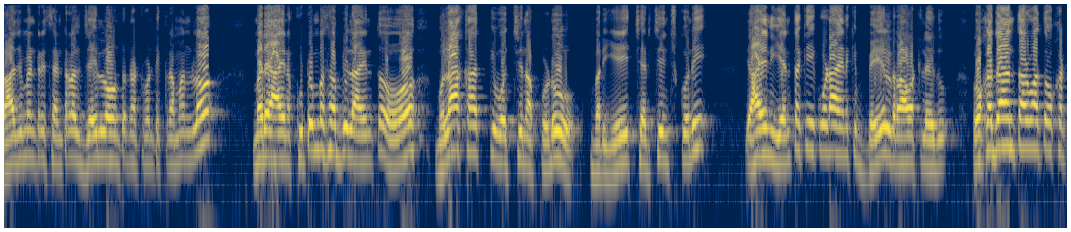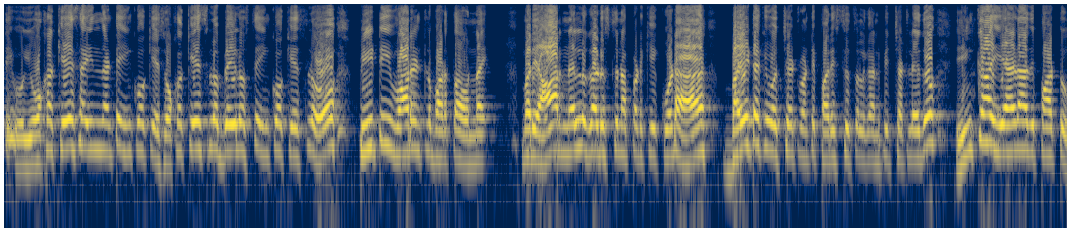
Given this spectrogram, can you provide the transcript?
రాజమండ్రి సెంట్రల్ జైల్లో ఉంటున్నటువంటి క్రమంలో మరి ఆయన కుటుంబ సభ్యులు ఆయనతో ములాఖాత్కి వచ్చినప్పుడు మరి ఏ చర్చించుకుని ఆయన ఎంతకీ కూడా ఆయనకి బెయిల్ రావట్లేదు. ఒకదాని తర్వాత ఒకటి ఒక కేసు అయిందంటే ఇంకో కేసు ఒక కేసులో బెయిల్ వస్తే ఇంకో కేసులో పీటీ వారెంట్లు పడతా ఉన్నాయి. మరి ఆరు నెలలు గడుస్తున్నప్పటికీ కూడా బయటకి వచ్చేటువంటి పరిస్థితులు కనిపించట్లేదు. ఇంకా ఏడాది పాటు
